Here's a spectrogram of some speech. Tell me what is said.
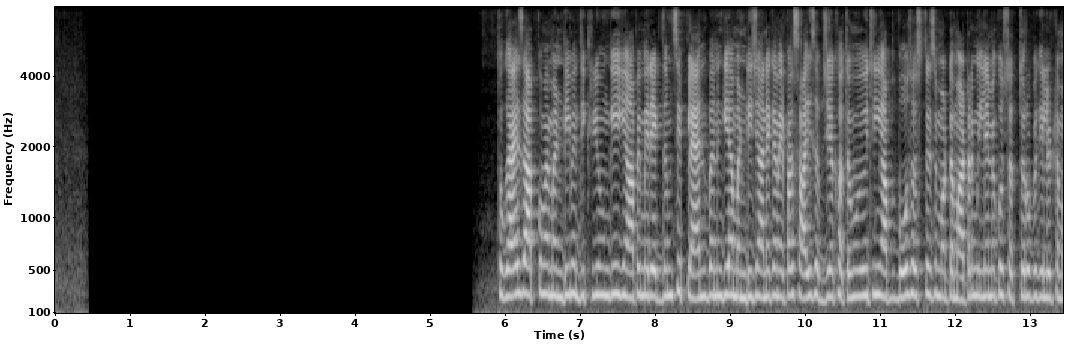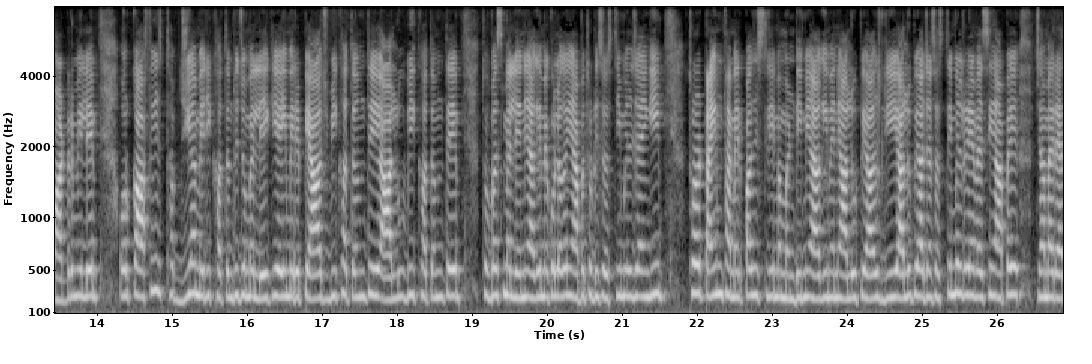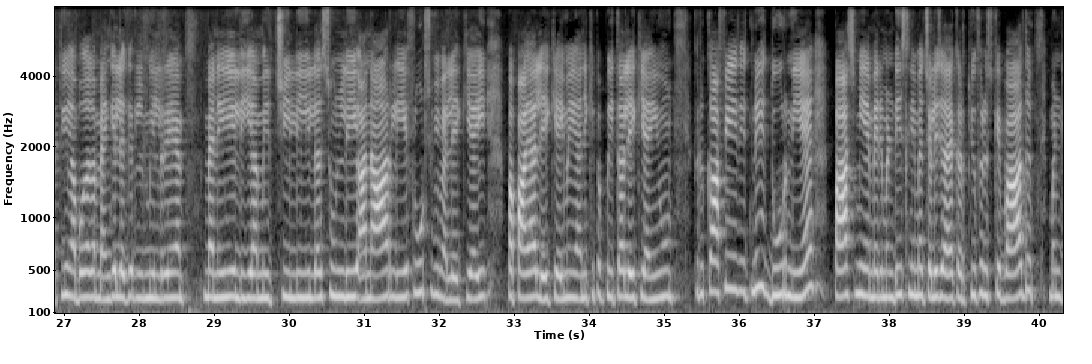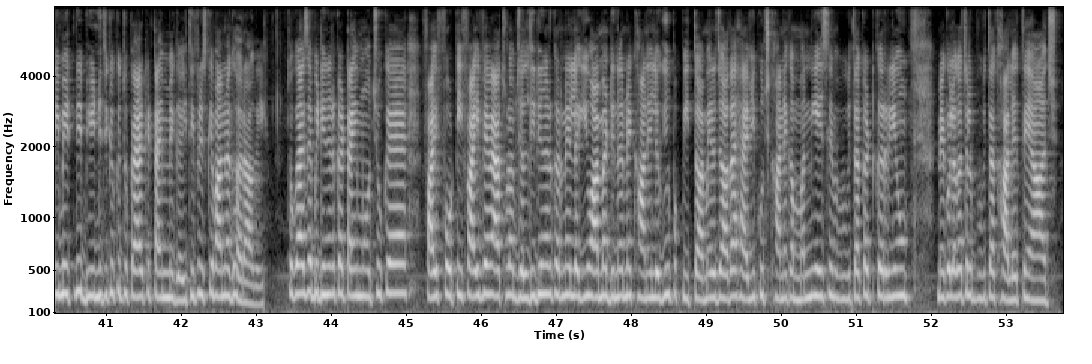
तो गाइज़ आपको मैं मंडी में दिख रही हूँ यहाँ पे मेरे एकदम से प्लान बन गया। मंडी जाने का मेरे पास सारी सब्ज़ियाँ खत्म हुई थी। यहाँ पे बहुत सस्ते से टमाटर मिले, मेरे को सत्तर रुपये किलो टमाटर मिले और काफ़ी सब्ज़ियाँ मेरी खत्म थी जो मैं लेके आई। मेरे प्याज भी खत्म थे, आलू भी खत्म थे। तो बस मैं लेने आ गई। मेरे को लगा यहाँ पर थोड़ी सस्ती मिल जाएँगी। थोड़ा टाइम था मेरे पास, इसलिए मैं मंडी में आ गई। मैंने आलू प्याज लिए। आलू प्याज यहाँ सस्ते मिल रहे हैं। वैसे यहाँ पे जहाँ मैं रहती हूँ, यहाँ बहुत ज़्यादा महँगे लगे मिल रहे हैं। मैंने ये लिया, मिर्ची ली, लहसुन ली, अनार लिए फ्रूट्स भी मैं लेके आई, पपाया लेके आई मैं, यानी कि पपीता लेके आई हूँ। फिर काफ़ी इतनी दूर दूर नहीं है, पास में है मेरी मंडी, इसलिए मैं चले जाया करती हूँ। फिर उसके बाद मंडी में इतनी भीड़ नहीं थी क्योंकि दोपहर के टाइम में गई थी, फिर इसके बाद मैं घर आ गई। तो गैस अभी डिनर का टाइम हो चुका है फाइव फोर्टी फाइव है, मैं थोड़ा जल्दी डिनर करने लगी हूँ। आज मैं डिनर में खाने लगी हूँ पपीता। मेरा ज़्यादा हैवी कुछ खाने का मन नहीं है, इसलिए मैं पपीता कट कर रही हूँ। मेरे को लगा चलो पपीता खा लेते हैं आज।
